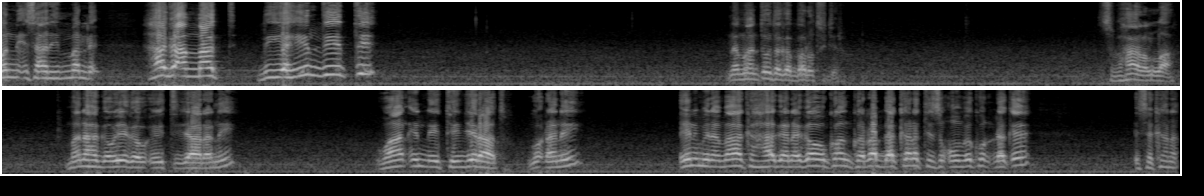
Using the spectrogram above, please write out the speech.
wanni isaan hin malle. Haga ammaatti biyya hindiitti nama hantuuta gabbarutu jira subxaan allah mana hagawye gaw itti ijaaranii waan inni ittiin jiraatu godhanii ilmi namaa ka hagana gaw kan kan rabbi akkanatti isa uume kun dhaqe isa kana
